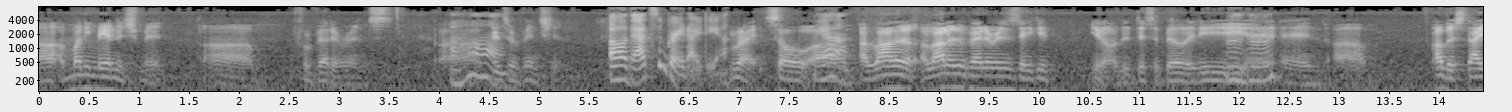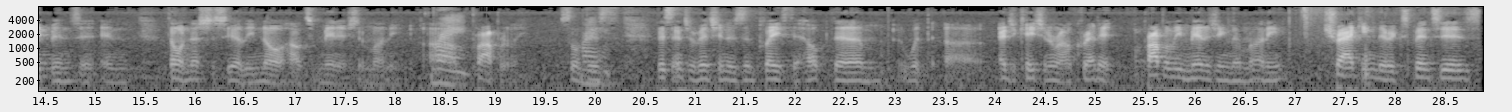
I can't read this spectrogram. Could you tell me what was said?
uh, a money management um, for veterans uh, Oh. intervention. Oh, that's a great idea. Right. So um, Yeah. a lot of a lot of the veterans they get you know the disability Mhm. and, and um, other stipends and, and don't necessarily know how to manage their money um, Right. properly. So Right. this this intervention is in place to help them with uh, education around credit, properly managing their money, tracking their expenses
